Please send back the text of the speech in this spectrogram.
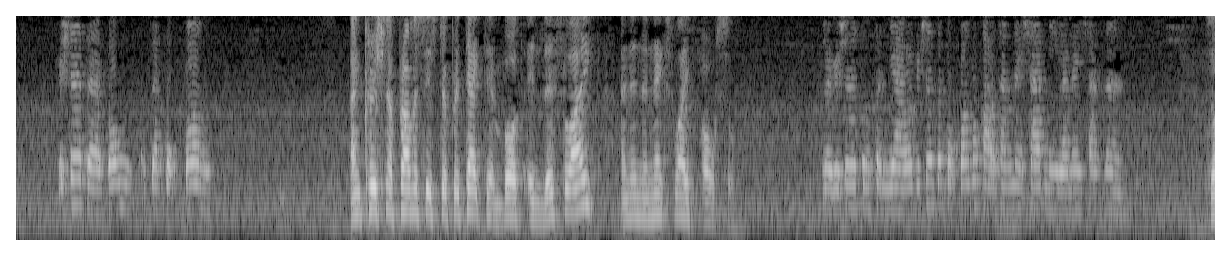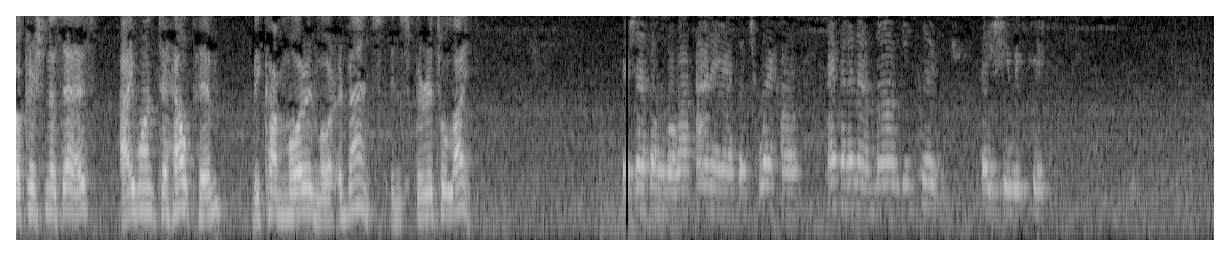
กฤษณาจะป้องจะปกป้อง And Krishna promises to protect him both in this life and in the next life also. และกฤษณาทรงสัญญาว่ากฤษณาจะปกป้องพวกเขาทั้งในชาตินี้และในชาติหน้า So Krishna says, I want to help him become more and more advanced in spiritual life. เดชาทรงบอกว่าข้าเนี่ยอยากจะช่วยเขา ให้พัฒนามากยิ่งขึ้นในชีวิตทิพย์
